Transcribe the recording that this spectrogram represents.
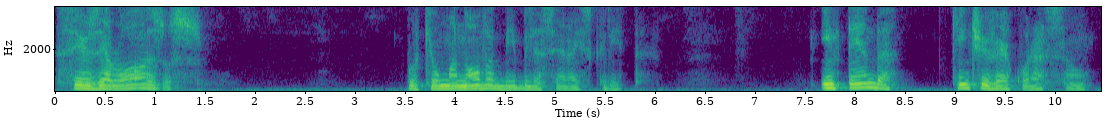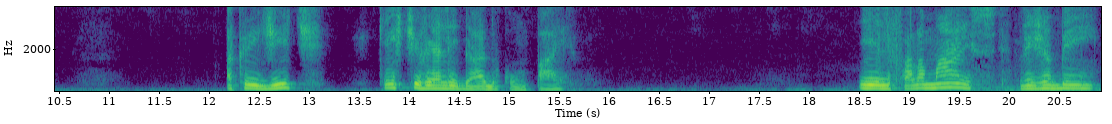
ser zelosos, porque uma nova Bíblia será escrita. Entenda quem tiver coração. Acredite quem estiver ligado com o Pai. E ele fala mais, veja bem,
